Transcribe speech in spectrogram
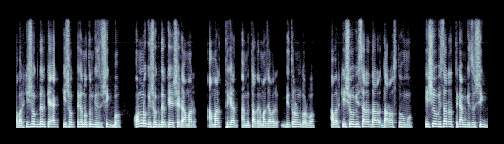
আবার কৃষকদেরকে এক কৃষক থেকে নতুন কিছু শিখব, অন্য কৃষকদেরকে সেটা আমার আমার থেকে আমি তাদের মাঝে আবার বিতরণ করব। আবার কৃষি অফিসারের দ্বারস্থ হব কৃষি অফিসারের থেকে আমি কিছু শিখব,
